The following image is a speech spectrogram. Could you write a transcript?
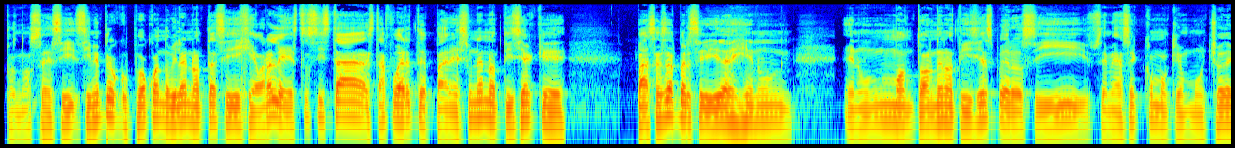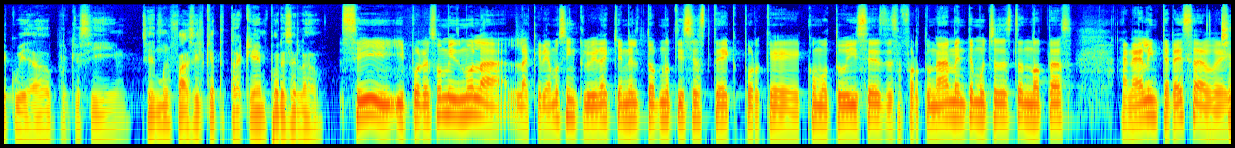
pues no sé, sí, sí me preocupó cuando vi la nota, sí dije, órale, esto sí está, está fuerte, parece una noticia que pasa desapercibida ahí en un, en un montón de noticias, pero sí se me hace como que mucho de cuidado, porque sí, sí es muy fácil que te traqueen por ese lado. Sí, y por eso mismo la, la queríamos incluir aquí en el Top Noticias Tech, porque como tú dices, desafortunadamente muchas de estas notas a nadie le interesa, güey. Sí,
